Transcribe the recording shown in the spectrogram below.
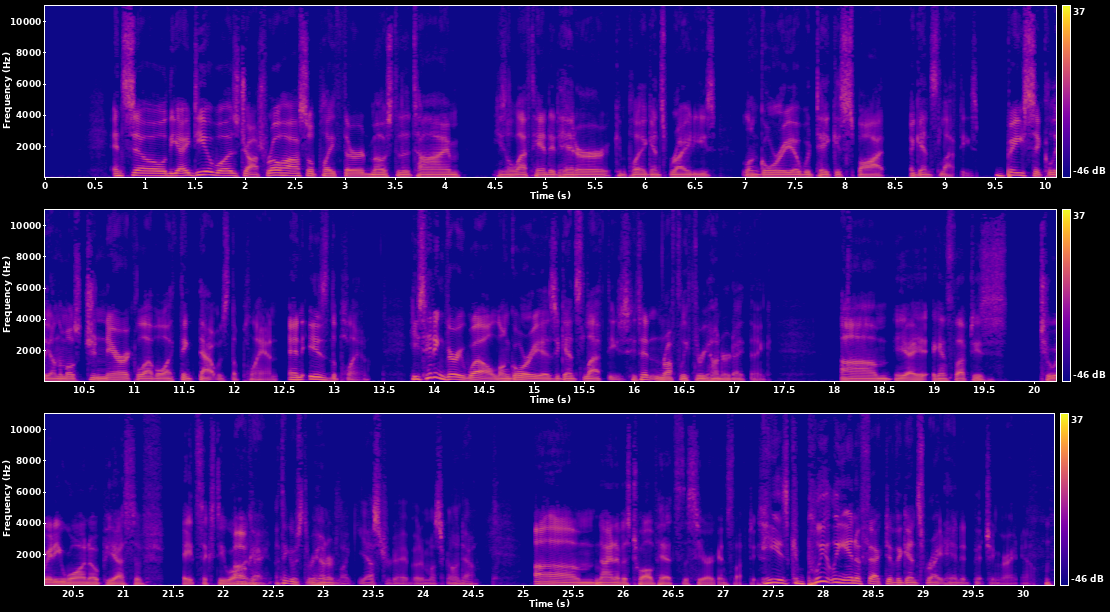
And so the idea was Josh Rojas will play third most of the time. He's a left-handed hitter, can play against righties. Longoria would take his spot against lefties. Basically, on the most generic level, I think that was the plan and is the plan. He's hitting very well. Longoria is against lefties. He's hitting roughly 300, I think. Um, Yeah, against lefties, 281 OPS of 861. Okay, I think it was 300 like yesterday, but it must have gone down. Um, Nine of his 12 hits this year against lefties. he is completely ineffective against right-handed pitching right now.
